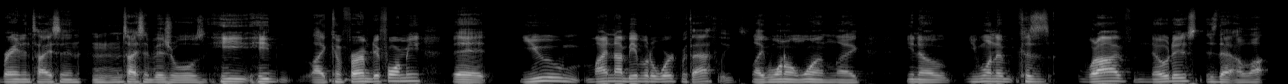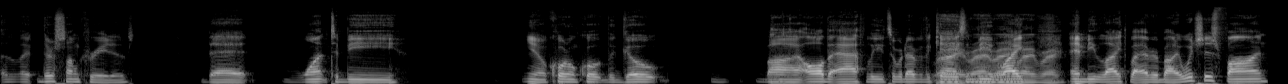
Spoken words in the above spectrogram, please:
Brandon Tyson Mhm. Tyson Visuals, he he like confirmed it for me that you might not be able to work with athletes like one on one. Like you know you want to because what I've noticed is that a lot like, there's some creatives that want to be, you know, quote unquote, the goat by all the athletes or whatever the case, and be liked right, right. and be liked by everybody, which is fine.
